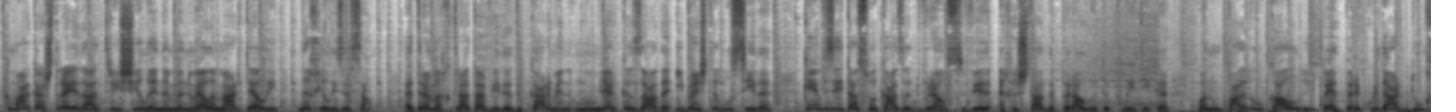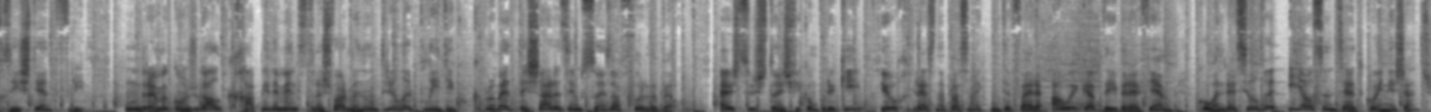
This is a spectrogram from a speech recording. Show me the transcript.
que marca a estreia da atriz chilena Manuela Martelli na realização. A trama retrata a vida de Carmen, uma mulher casada e bem estabelecida, que em visita à sua casa de verão se vê arrastada para a luta política quando um padre local lhe pede para cuidar de um resistente ferido. Um drama conjugal que rapidamente se transforma num thriller político que promete deixar as emoções à flor da pele. As sugestões ficam por aqui. Eu regresso na próxima quinta-feira ao Wake Up da Iber FM com o André Silva e ao Sunset com a Inês Santos.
